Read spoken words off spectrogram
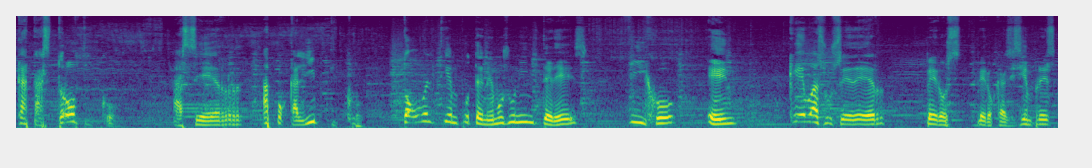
catastrófico, a ser apocalíptico. Todo el tiempo tenemos un interés fijo en qué va a suceder, pero, pero casi siempre es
